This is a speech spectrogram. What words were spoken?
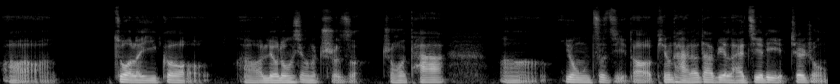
啊做了一个呃流动性的池子，之后它呃用自己的平台的代币来激励这种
